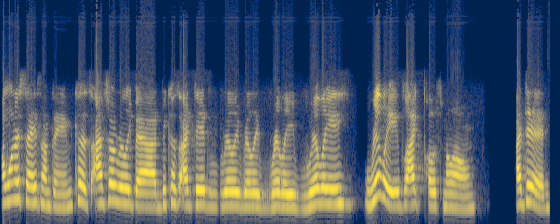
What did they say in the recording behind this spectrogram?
I want to say something because I feel really bad because I did really, really, really, really, really like Post Malone. I did.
